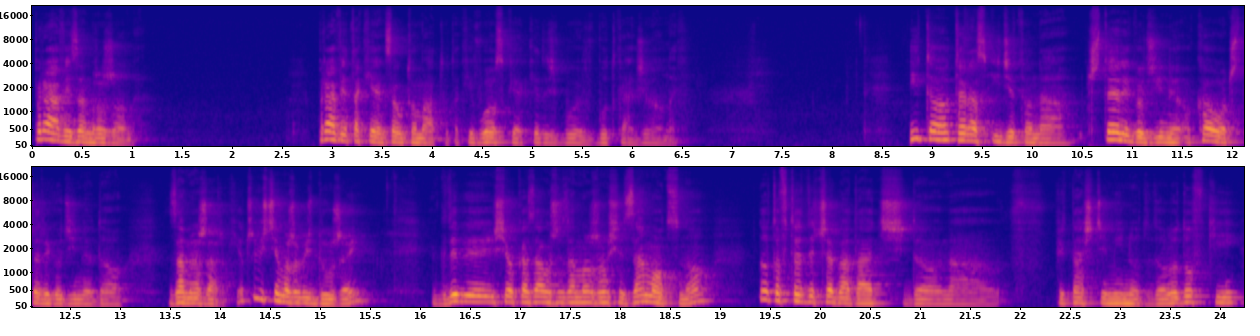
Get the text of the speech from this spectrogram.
prawie zamrożone. Prawie takie jak z automatu, takie włoskie, jak kiedyś były w budkach zielonych. I to teraz idzie to na 4 godziny, około 4 godziny do zamrażarki. Oczywiście może być dłużej. Gdyby się okazało, że zamrożą się za mocno, no to wtedy trzeba dać do, na 15 minut do lodówki.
